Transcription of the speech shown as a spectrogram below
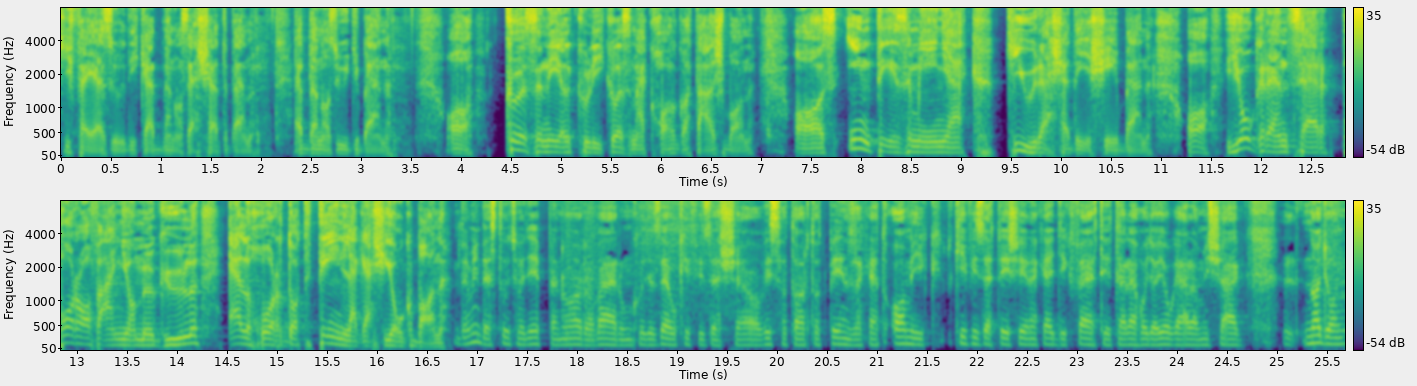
kifejeződik ebben az esetben, ebben az ügyben. A köznélküli közmeghallgatásban, az intézmények kiüresedésében, a jogrendszer paravánja mögül elhordott tényleges jogban. De mindezt úgy, hogy éppen arra várunk, hogy az EU kifizesse a visszatartott pénzeket, amik kifizetésének egyik feltétele, hogy a jogállamiság nagyon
